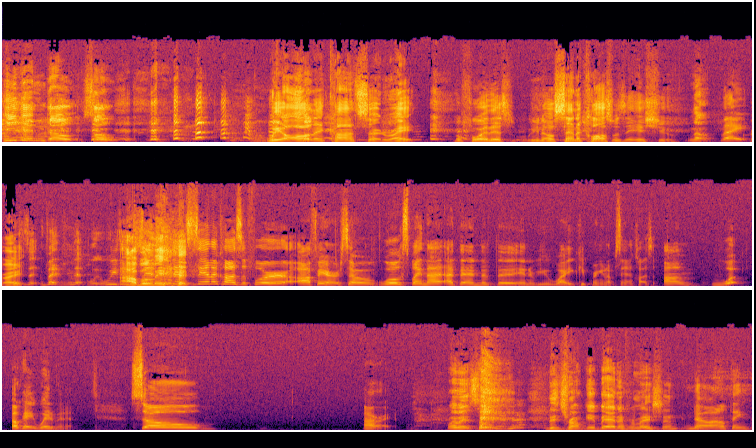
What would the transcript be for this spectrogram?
he didn't go. So we are all in concert, right? Before this, you know, Santa Claus was the issue. no. Right. Right? But we did, I San- believe we did. Santa Claus before off air, so we'll explain that at the end of the interview. Why you keep bringing up Santa Claus? Um, what? Okay, wait a minute. So, all right. Wait a minute. So did Trump get bad information? No, I don't think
